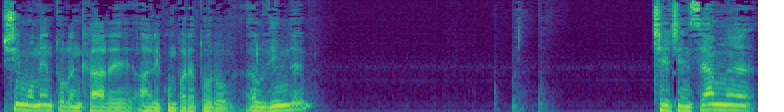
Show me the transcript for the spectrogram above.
și în momentul în care are cumpărătorul îl vinde, ceea ce înseamnă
